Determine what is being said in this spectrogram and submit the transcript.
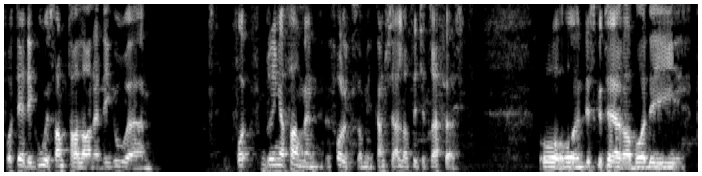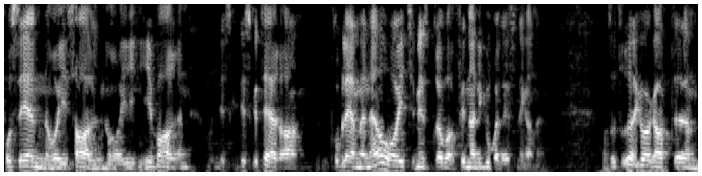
få til de gode samtalene, de gode Bringe sammen folk som kanskje ellers ikke treffes. Og, og diskutere både i, på scenen og i salen og i, i baren. Disk, diskutere problemene og ikke minst prøve å finne de gode løsningene. Og så tror jeg også at um,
